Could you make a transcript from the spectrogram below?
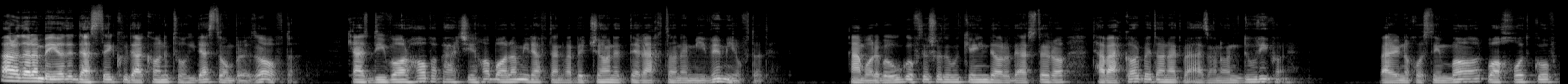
برادرم به یاد دسته کودکان توهیدست امبرزا افتاد که از دیوارها و پرچینها بالا می‌رفتند و به جان درختان میوه میافتادند. همواره به او گفته شده بود که این دار و دسته را تبهکار بداند و از آنان دوری کند برای نخستین بار با خود گفت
